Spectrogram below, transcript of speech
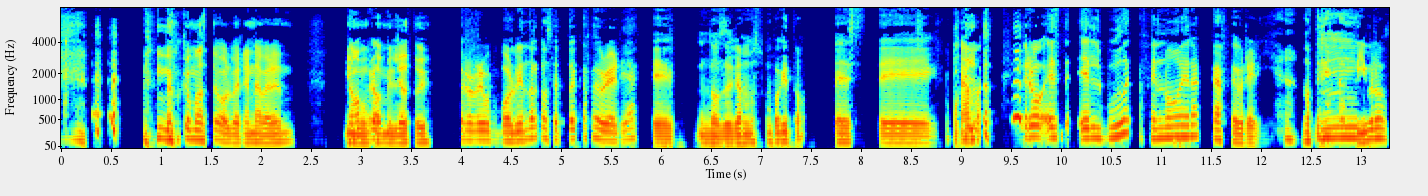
Nunca más te volverían a ver en No, ningún pero- familiar tuyo. Pero volviendo al concepto de cafebrería, que nos desviamos un poquito, este, nada más- pero este, el Buda Café no era cafebrería, no tenía Mm. libros.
